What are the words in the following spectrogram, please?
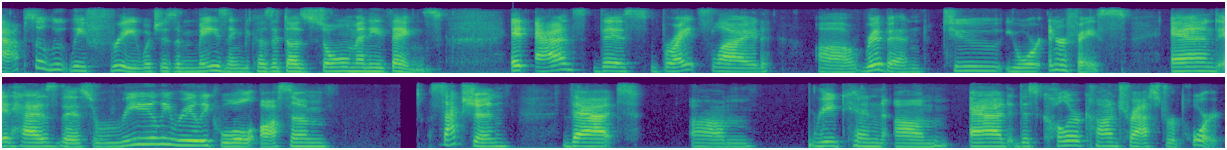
absolutely free, which is amazing because it does so many things. It adds this BrightSlide uh, ribbon to your interface. And it has this really, really cool, awesome section that um, where you can um, add this color contrast report.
